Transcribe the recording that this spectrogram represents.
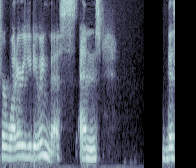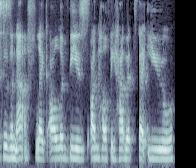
for what are you doing this? And this is enough. Like all of these unhealthy habits that you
